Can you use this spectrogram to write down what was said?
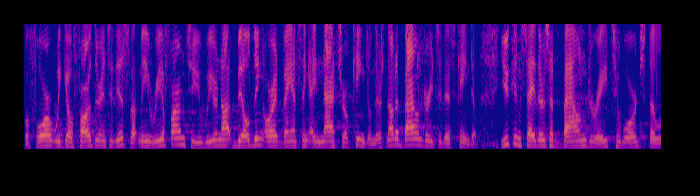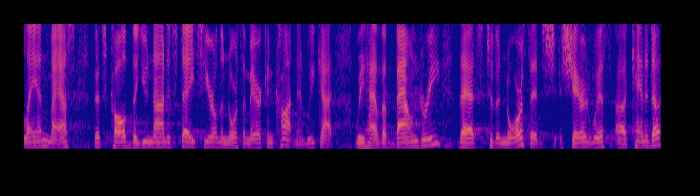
before we go farther into this, let me reaffirm to you we are not building or advancing a natural kingdom. There's not a boundary to this kingdom. You can say there's a boundary towards the land mass that's called the United States here on the North American continent. We got we have a boundary that's to the north that's shared with uh, Canada.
